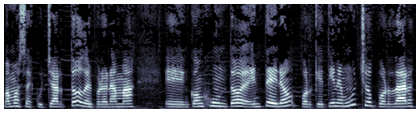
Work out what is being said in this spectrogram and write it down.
vamos a escuchar todo el programa en conjunto, entero, porque tiene mucho por dar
